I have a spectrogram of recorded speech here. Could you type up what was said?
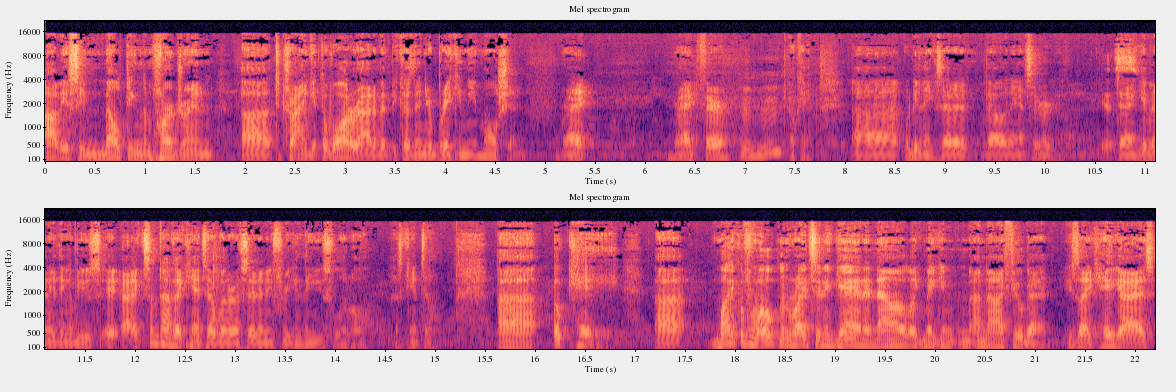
obviously melting the margarine uh, to try and get the water out of it, because then you're breaking the emulsion. Right? Right? Fair. Mm-hmm. Okay. Uh, what do you think? Is that a valid answer? Yes. Did I give anything of use? I, I, sometimes I can't tell whether I've said any freaking thing useful at all. I just can't tell. Uh, okay. Uh, Michael from Oakland writes in again, and now like making now I feel bad. He's like, "Hey guys,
